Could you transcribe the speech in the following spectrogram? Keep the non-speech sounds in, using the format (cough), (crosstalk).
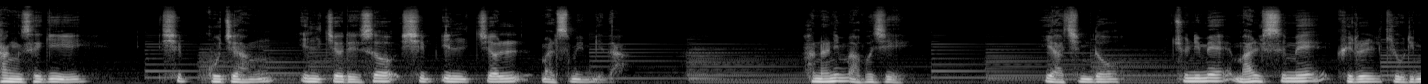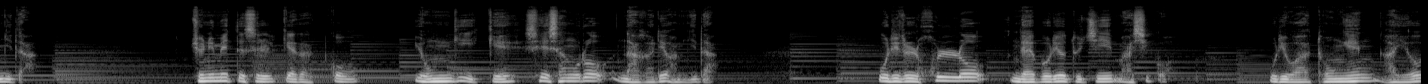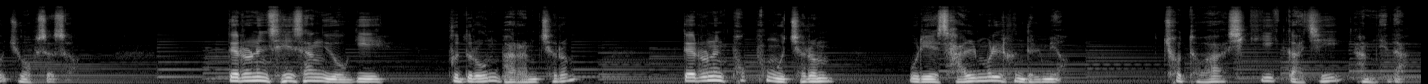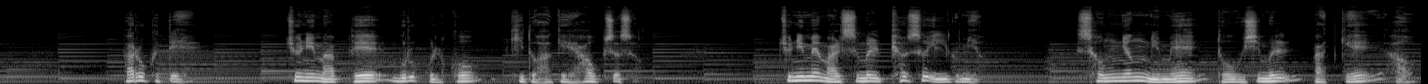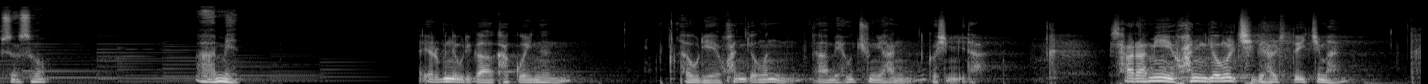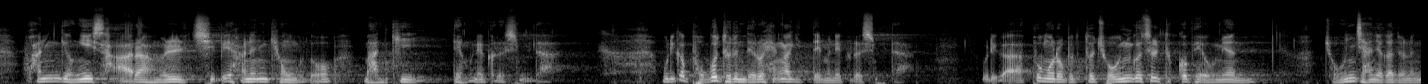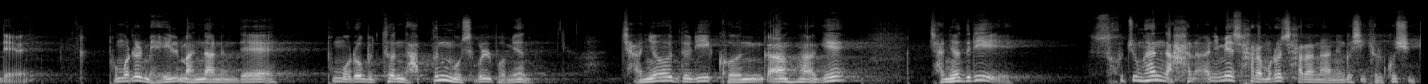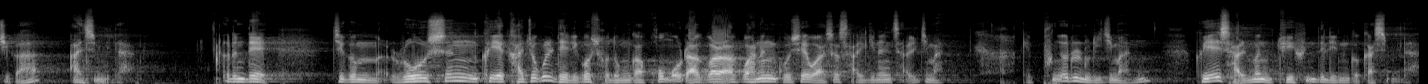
창세기 19장 1절에서 11절 말씀입니다. 하나님 아버지, 이 아침도 주님의 말씀에 귀를 기울입니다. 주님의 뜻을 깨닫고 용기 있게 세상으로 나가려 합니다. 우리를 홀로 내버려 두지 마시고 우리와 동행하여 주옵소서. 때로는 세상 욕이 부드러운 바람처럼 때로는 폭풍우처럼 우리의 삶을 흔들며 초토화시키기까지 합니다. 바로 그때 주님 앞에 무릎 꿇고 기도하게 하옵소서. 주님의 말씀을 펴서 읽으며 성령님의 도우심을 받게 하옵소서. 아멘. 여러분 우리가 갖고 있는 우리의 환경은 매우 중요한 것입니다. 사람이 환경을 지배할 수도 있지만 환경이 사람을 지배하는 경우도 많기 때문에 그렇습니다. 우리가 보고 들은 대로 행하기 때문에 그렇습니다. 우리가 부모로부터 좋은 것을 듣고 배우면 좋은 자녀가 되는데 부모를 매일 만나는데 부모로부터 나쁜 모습을 보면 자녀들이 건강하게 자녀들이 소중한 하나님의 사람으로 자라나는 것이 결코 쉽지가 않습니다. 그런데 지금 롯은 그의 가족을 데리고 소돔과 고모라고 하는 곳에 와서 살기는 살지만 풍요를 누리지만 그의 삶은 뒤흔들리는 것 같습니다.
